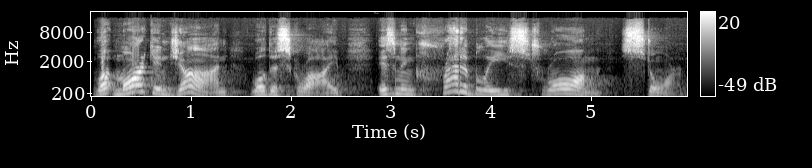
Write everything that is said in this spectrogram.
what Mark and John will describe is an incredibly strong storm.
